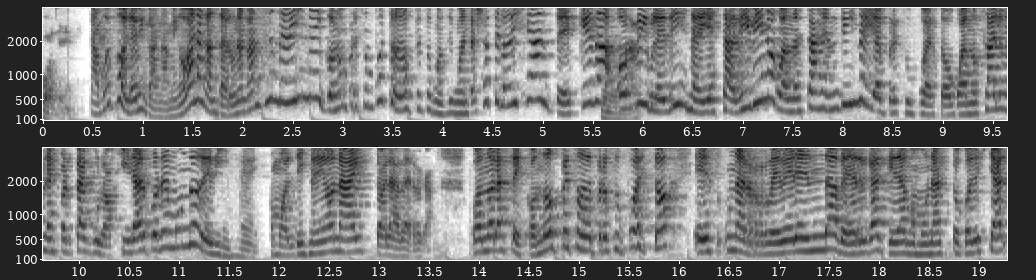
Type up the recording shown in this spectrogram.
polémica. Está muy polémica, ¿no, amigo? Van a cantar una canción de Disney con un presupuesto de 2 pesos con 50. Ya te lo dije antes, queda horrible Disney. Está divino cuando estás en Disney y hay presupuesto. O cuando sale un espectáculo a girar por el mundo de Disney. Como el Disney on Ice, toda la verga. Cuando lo haces con 2 pesos de presupuesto, es una reverenda verga. Queda como un acto colegial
